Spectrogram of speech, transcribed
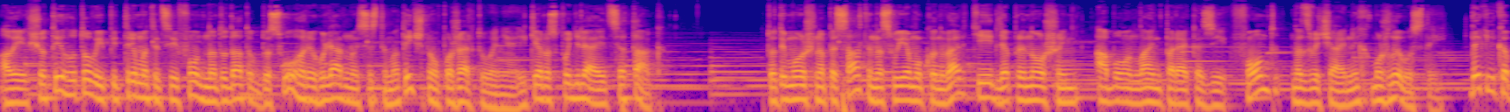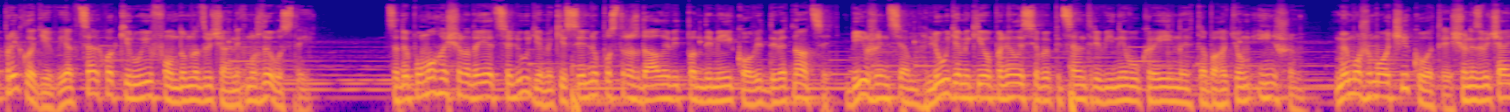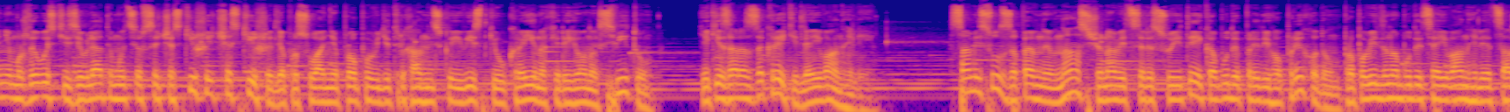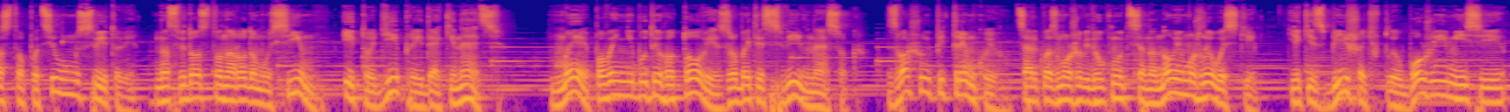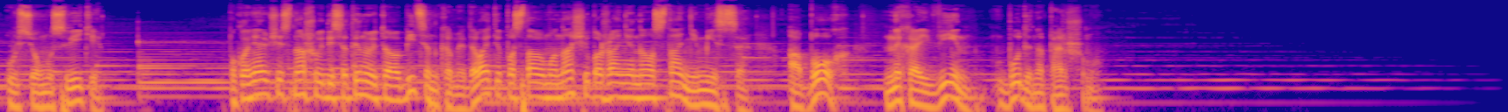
Але якщо ти готовий підтримати цей фонд на додаток до свого регулярного систематичного пожертвування, яке розподіляється так, то ти можеш написати на своєму конверті для приношень або онлайн-переказі Фонд надзвичайних можливостей. Декілька прикладів, як церква керує фондом надзвичайних можливостей. Це допомога, що надається людям, які сильно постраждали від пандемії COVID-19, біженцям, людям, які опинилися в епіцентрі війни в Україні та багатьом іншим. Ми можемо очікувати, що незвичайні можливості з'являтимуться все частіше і частіше для просування проповіді трьохангельської вістки у країнах і регіонах світу, які зараз закриті для Євангелії. Сам Ісус запевнив нас, що навіть серед суєти, яка буде перед його приходом, проповідана буде ця Євангелія царства по цілому світові, на свідоцтво народом усім, і тоді прийде кінець. Ми повинні бути готові зробити свій внесок. З вашою підтримкою церква зможе відгукнутися на нові можливості, які збільшать вплив Божої місії у всьому світі. Поклоняючись нашою десятиною та обіцянками, давайте поставимо наші бажання на останнє місце, а Бог, нехай Він буде на першому.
